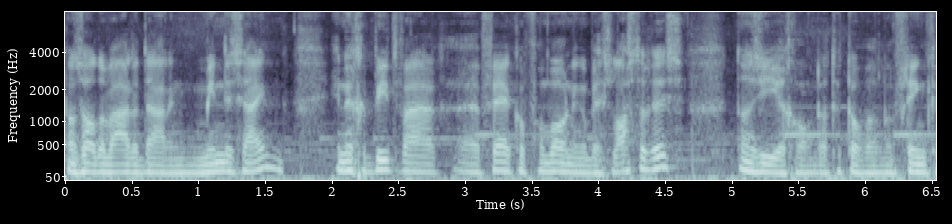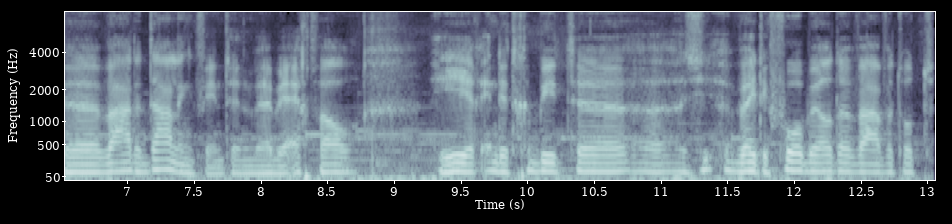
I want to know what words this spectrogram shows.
dan zal de waardedaling minder zijn. In een gebied waar uh, verkoop van woningen best lastig is, dan zie je gewoon dat er toch wel een flinke waardedaling vindt. En we hebben echt wel hier in dit gebied weet ik voorbeelden waar we tot,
